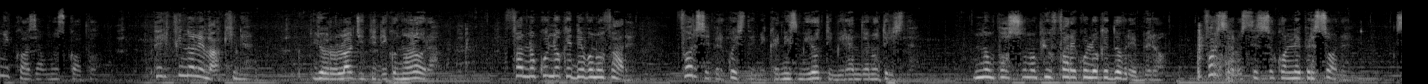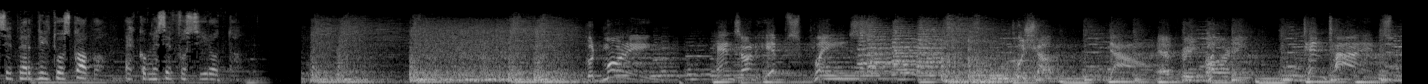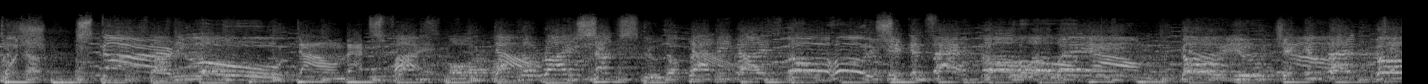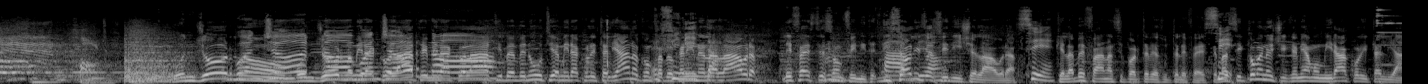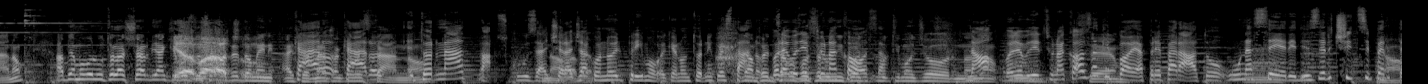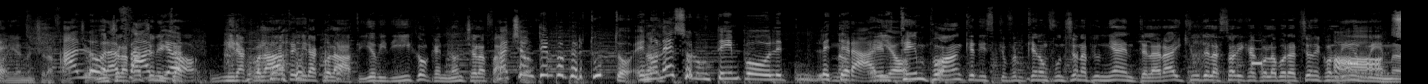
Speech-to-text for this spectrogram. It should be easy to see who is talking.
Speaker 1: Ogni cosa ha uno scopo. Perfino le macchine. Gli orologi ti dicono l'ora. Fanno quello che devono fare. Forse per questo i meccanismi rotti mi rendono triste. Non possono più fare quello che dovrebbero. Forse è lo stesso con le persone. Se perdi il tuo scopo, è come se fossi rotto.
Speaker 2: Good morning. Hands on hips, please. Push up, down.
Speaker 3: Every morning,
Speaker 4: Buongiorno,
Speaker 5: Buongiorno,
Speaker 4: miracolate e
Speaker 5: buongiorno.
Speaker 4: miracolati, benvenuti a Miracolo Italiano con Fabio Canino e la. Laura. Le feste sono finite. Di
Speaker 5: Fabio.
Speaker 4: solito si dice, Laura,
Speaker 5: Sì.
Speaker 4: che la Befana si porta via tutte le feste,
Speaker 5: Sì.
Speaker 4: ma siccome noi ci chiamiamo Miracolo Italiano, abbiamo voluto lasciarvi anche
Speaker 3: Chiamato.
Speaker 4: questo sabato e domenica. È
Speaker 5: Caro,
Speaker 4: tornato anche
Speaker 5: caro,
Speaker 4: quest'anno?
Speaker 5: È tornato. Ma scusa,
Speaker 4: No,
Speaker 5: c'era già
Speaker 4: vabbè.
Speaker 5: con noi il primo, perché non torni quest'anno.
Speaker 4: No,
Speaker 5: volevo dirti una cosa.
Speaker 4: l'ultimo giorno,
Speaker 5: No,
Speaker 4: no.
Speaker 5: volevo
Speaker 4: Mm,
Speaker 5: dirti una cosa
Speaker 4: sì.
Speaker 5: che poi ha preparato una
Speaker 4: Mm.
Speaker 5: serie di esercizi per
Speaker 4: no,
Speaker 5: te.
Speaker 4: io non ce la faccio.
Speaker 5: Allora,
Speaker 4: non ce la faccio
Speaker 5: Fabio...
Speaker 4: iniziare. Miracolate, miracolati. Io vi dico che non ce la faccio.
Speaker 5: Ma c'è un tempo per tutto e
Speaker 4: No.
Speaker 5: non è solo un tempo le-
Speaker 4: No,
Speaker 5: letterario.
Speaker 4: è il tempo anche di- che non funziona più niente. La RAI chiude la storica collaborazione con
Speaker 5: Oh,
Speaker 4: l'INRIM.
